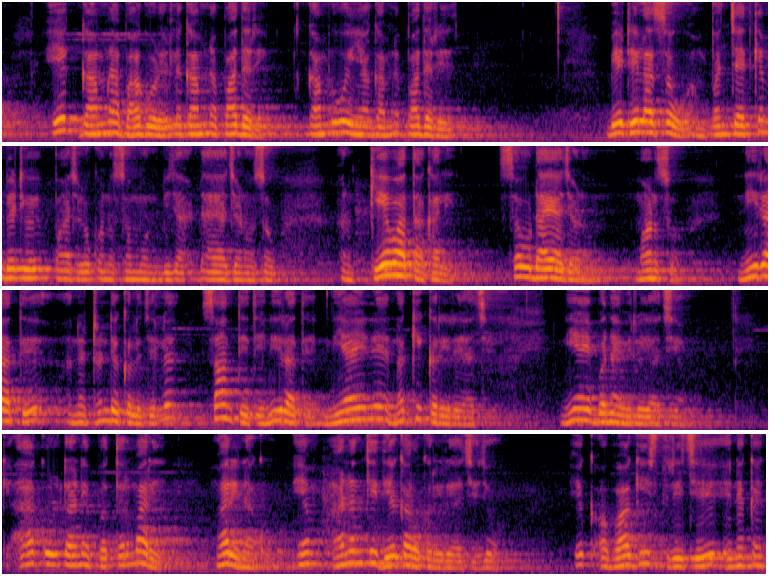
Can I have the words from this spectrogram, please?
એક ગામના ભાગોળે એટલે ગામના પાદરે, ગામડું હોય અહીંયા ગામને પાદરે. બેઠેલા સૌ, આમ પંચાયત કેમ બેઠી હોય? પાંચ લોકોનો સમૂહ બીજા ડાયા જણો સૌ. અને કહેવાતા ખાલી, સૌ ડાયા જણો માણસો. નિરાતે અને ઠંડે કલજ એટલે શાંતિથી નિરાતે ન્યાયને નક્કી કરી રહ્યા છે. ન્યાય બનાવી રહ્યા છે એમ. કે આ કોલટાને પથ્થર મારી મારી નાખો એમ આનંદથી દેકારો કરી રહ્યા છે. જો, એક અભાગી સ્ત્રી છે, એને કંઈક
